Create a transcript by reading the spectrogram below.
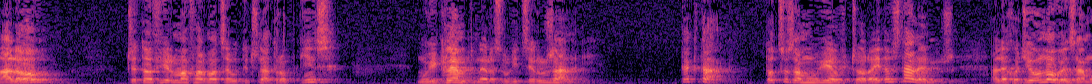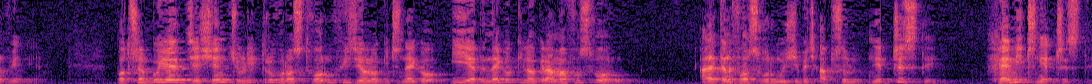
Halo? Czy to firma farmaceutyczna Tropkins? Mówi Klempner z ulicy Różanej. Tak, tak. To, co zamówiłem wczoraj, dostałem już, ale chodzi o nowe zamówienie. Potrzebuję 10 litrów roztworu fizjologicznego i 1 kg fosforu. Ale ten fosfor musi być absolutnie czysty. Chemicznie czysty.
